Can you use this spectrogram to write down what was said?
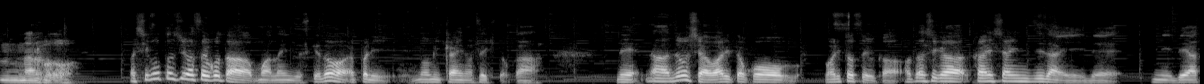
うんなるほど。まあ、仕事中はそういうことはまあないんですけど、やっぱり飲み会の席とか、で、な上司は割とこう、割とというか、私が会社員時代で、に出会っ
